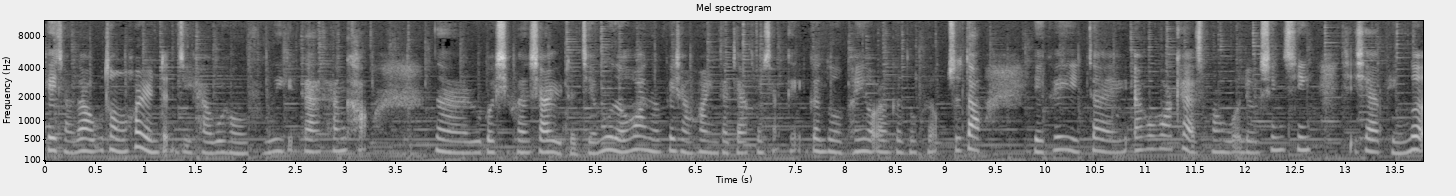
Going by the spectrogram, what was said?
可以找到不同的会员等级，还有不同的福利给大家参考。那如果喜欢鲨鱼的节目的话呢，非常欢迎大家分享给更多的朋友，让更多朋友知道。也可以在 Apple Podcast 帮我留星星、写下评论，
